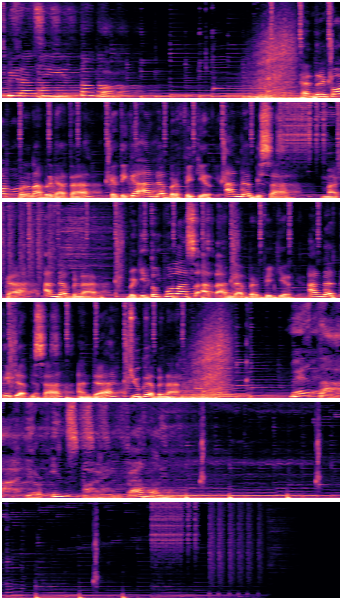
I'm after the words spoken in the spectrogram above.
Inspirasi Tokoh Henry Ford pernah berkata, "Ketika Anda berpikir Anda bisa, maka Anda benar." Begitu pula saat Anda berpikir Anda tidak bisa, Anda juga benar. Meta, your inspiring family.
